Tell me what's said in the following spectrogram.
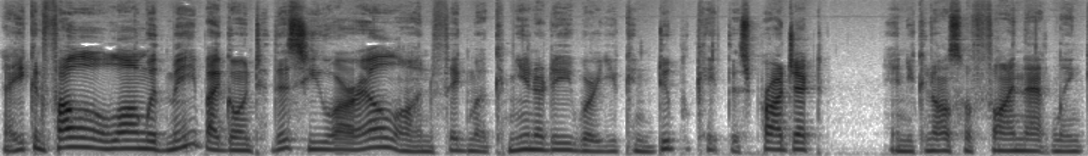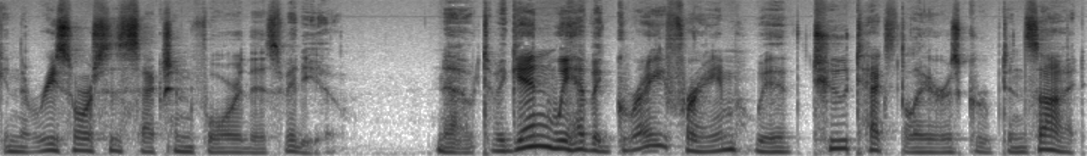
Now you can follow along with me by going to this URL on Figma community where you can duplicate this project and you can also find that link in the resources section for this video. Now, to begin, we have a gray frame with two text layers grouped inside.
